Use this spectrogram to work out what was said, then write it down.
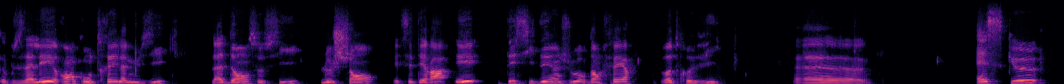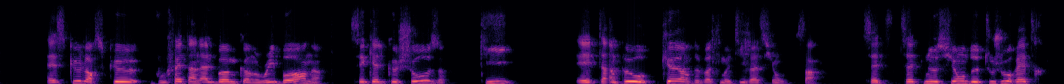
vous allez rencontrer la musique, la danse aussi, le chant, etc., et décider un jour d'en faire votre vie. Euh, est-ce que, est-ce que lorsque vous faites un album comme Reborn, c'est quelque chose qui est un peu au cœur de votre motivation, ça? Cette, notion de toujours être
